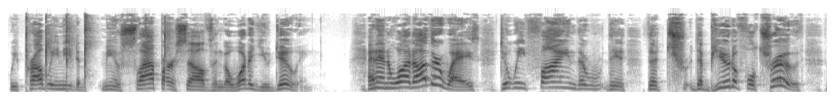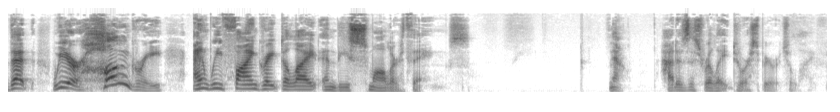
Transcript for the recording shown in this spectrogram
We probably need to you know, slap ourselves and go, what are you doing? And in what other ways do we find the, the, the, tr- the beautiful truth that we are hungry and we find great delight in these smaller things? Now, how does this relate to our spiritual life?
